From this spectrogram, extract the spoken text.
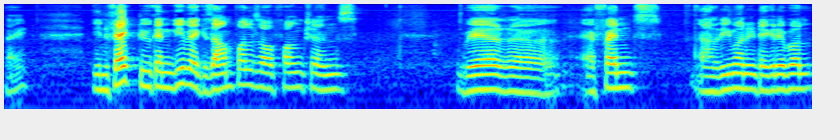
right in fact, you can give examples of functions where uh, f n's are Riemann integrable,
